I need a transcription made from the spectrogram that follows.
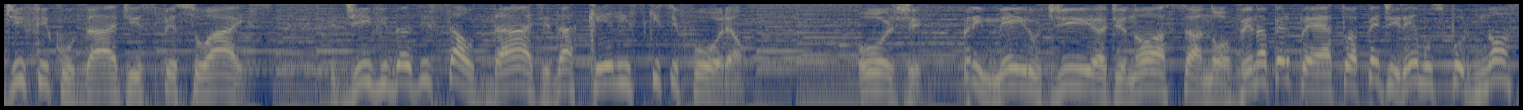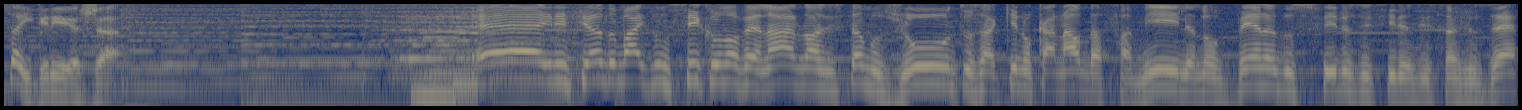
dificuldades pessoais, dívidas e saudade daqueles que se foram. Hoje, primeiro dia de nossa novena perpétua, pediremos por nossa igreja. Iniciando mais um ciclo novenário, nós estamos juntos aqui no canal da família, novena dos filhos e filhas de São José,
